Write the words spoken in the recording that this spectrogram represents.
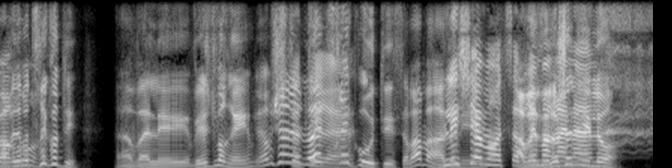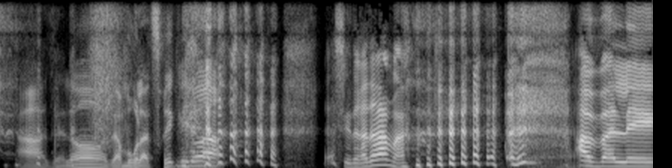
אבל זה. מצחיק אותי. אבל, אה, ויש דברים, לא משנה, לא תראה. הצחיקו אותי, סבבה. בלי שמות, סברי אבל זה לא שאני מרנן. לא. אה, זה לא, זה אמור להצחיק כאילו? סדרה דרמה. אבל אה,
